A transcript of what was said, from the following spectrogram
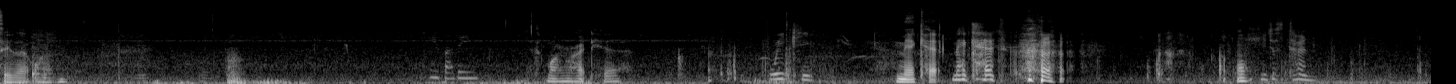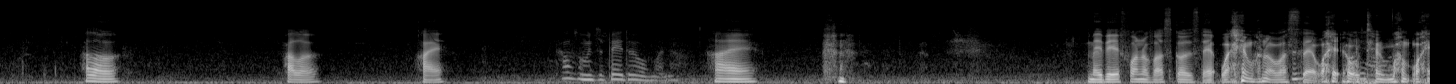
See that one? Hey, buddy. There's one right here. Wiki. Meerkat. Meerkat. Oh. He just turned. Hello. Hello. Hi. 他为什么一直背对我们呢？ Hi. Maybe if one of us goes that way and one of us that way, it'll turn one way.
